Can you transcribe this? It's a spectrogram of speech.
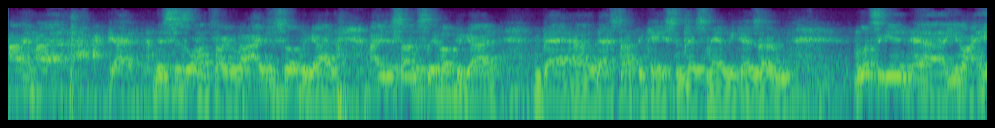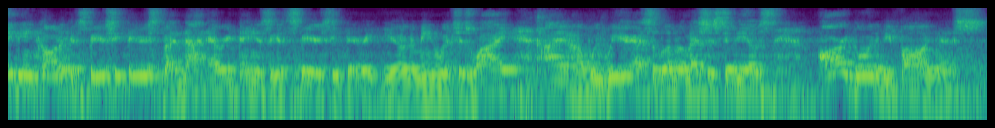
I'm, uh, God, this is what I'm talking about. I just hope to God, I just honestly hope to God that uh, that's not the case in this man because, um, once again, uh, you know, I hate being called a conspiracy theorist, but not everything is a conspiracy theory. You know what I mean? Which is why I, uh, we, we here at Subliminal Message Studios are going to be following this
